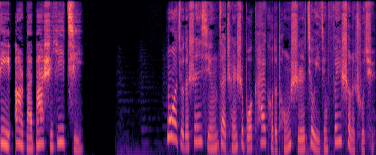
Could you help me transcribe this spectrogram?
第二百八十一集，莫九的身形在陈世伯开口的同时就已经飞射了出去，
